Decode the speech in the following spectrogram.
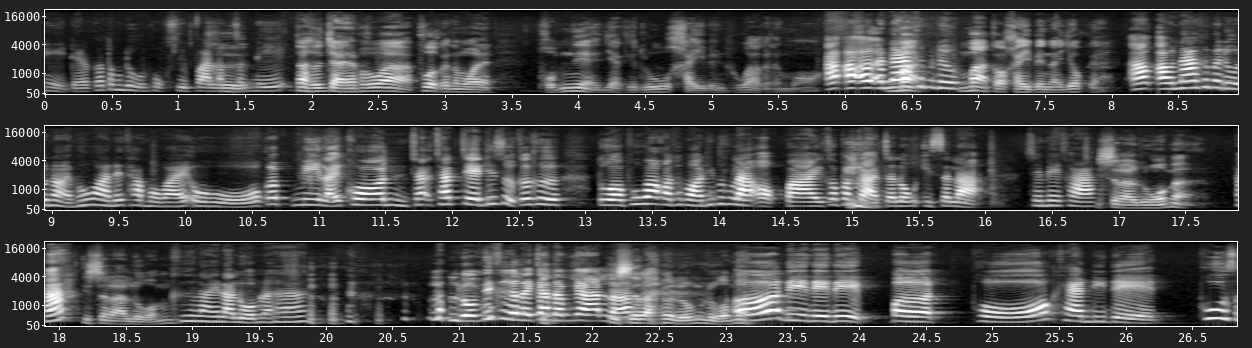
นี่เดี๋ยวก็ต้องดู 60 วันหลังจากนี้ น่าสนใจนะเพราะว่าพวกกทมเนี่ย ผมเนี่ยอยากจะรู้ใครเป็นผู้ว่ากทมเอาเอาเอาเอาหน้าขึ้นมาดู มากกว่าใครเป็นนายกอะเอาเอาหน้าขึ้นมาดูหน่อยเมื่อวานได้ทำเอาไว้ โอ้โห ก็มีหลายคนชชัดเจนที่สุดก็คือตัวผู้ว่ากทมที่เพิ่งลาออกไป ก็ประกาศ จะลงอิสระใช่ไหมคะอิสระหลวมอะฮะอิสระหลวม คืออะไรลาหลวมเหรอฮะลาหลวมนี่คืออะไรการทำงานเหรอิอ สระหลวมหลวมเออะอ ดีนี่นี่เปิดโผแคนดิเดต ผู้ส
